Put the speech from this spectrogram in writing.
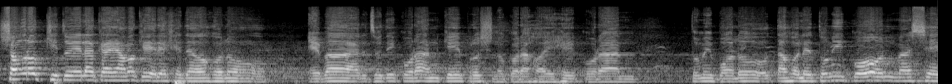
সংরক্ষিত এলাকায় আমাকে রেখে দেওয়া হলো। এবার যদি কোরআনকে প্রশ্ন করা হয়, হে কোরআন, তুমি বলো, তাহলে তুমি কোন মাসে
